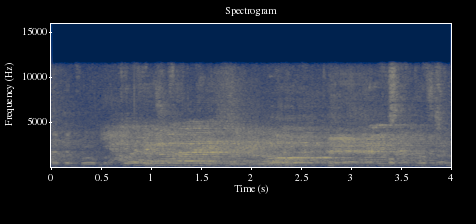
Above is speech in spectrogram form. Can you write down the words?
sempre pouco. É, pouca coisa.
